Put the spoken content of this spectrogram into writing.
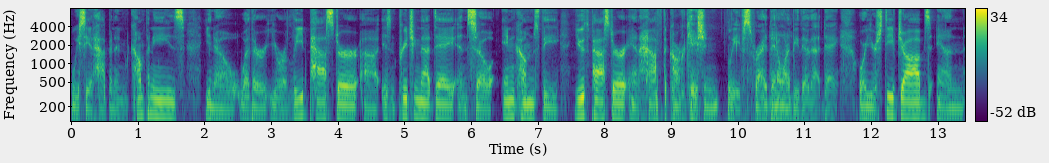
we see it happen in companies, you know, whether your lead pastor uh, isn't preaching that day. And so in comes the youth pastor, and half the congregation leaves, right? They don't want to be there that day. Or you're Steve Jobs and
